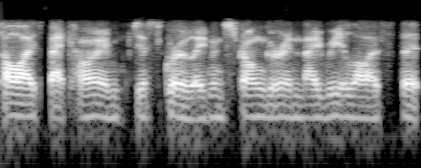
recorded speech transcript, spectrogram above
ties back home just grew even stronger, and they realised that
